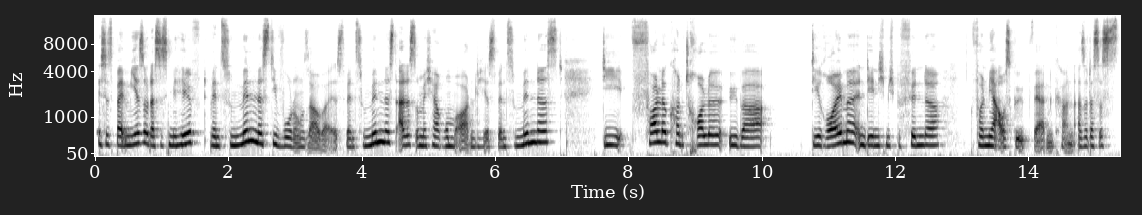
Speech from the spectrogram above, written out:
ist es bei mir so, dass es mir hilft, wenn zumindest die Wohnung sauber ist, wenn zumindest alles um mich herum ordentlich ist, wenn zumindest die volle Kontrolle über die Räume, in denen ich mich befinde, von mir ausgeübt werden kann. Also das ist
